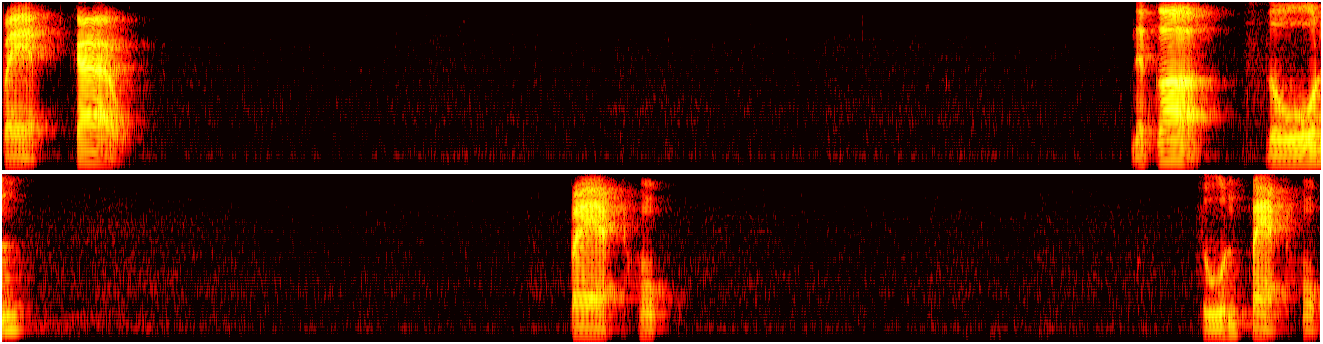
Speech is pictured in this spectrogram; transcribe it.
แปดเก้าแล้วก็ศูนย์ แปดหก ศูนย์แปดหก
